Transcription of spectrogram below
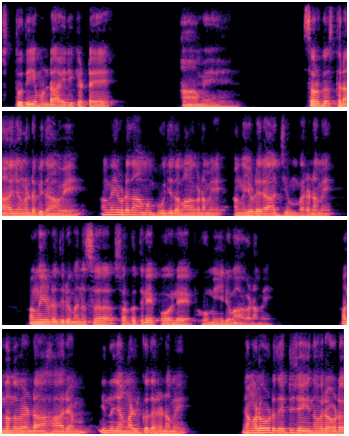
സ്തുതിയും ഉണ്ടായിരിക്കട്ടെ ആമേൻ. സ്വർഗസ്ഥനായ ഞങ്ങളുടെ പിതാവേ അങ്ങയുടെ നാമം പൂജിതമാകണമേ അങ്ങയുടെ രാജ്യം വരണമേ അങ്ങയുടെ തിരുമനസ് സ്വർഗത്തിലെ പോലെ ഭൂമിയിലുമാകണമേ. അന്നു വേണ്ട ആഹാരം ഇന്ന് ഞങ്ങൾക്ക് തരണമേ. ഞങ്ങളോട് തെറ്റ് ചെയ്യുന്നവരോട്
